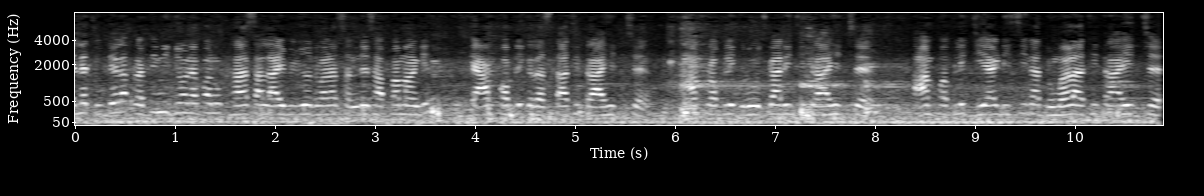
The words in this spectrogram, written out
એટલે ચૂંટેલા પ્રતિનિધિઓને પણ હું ખાસ આ લાઈવ વીડિયો દ્વારા સંદેશ આપવા માંગીશ કે આમ પબ્લિક રસ્તાથી ત્રાહિત છે. આમ પબ્લિક રોજગારીથી ત્રાહિત છે. આમ પબ્લિક જીઆઈડીસીના ધુમાડાથી ત્રાહિત છે.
